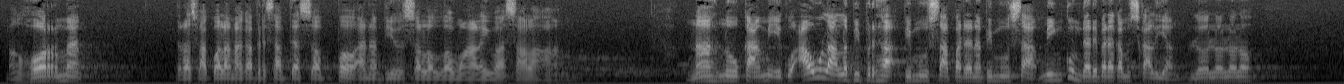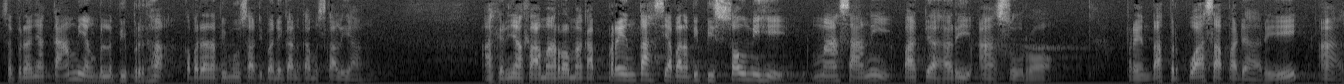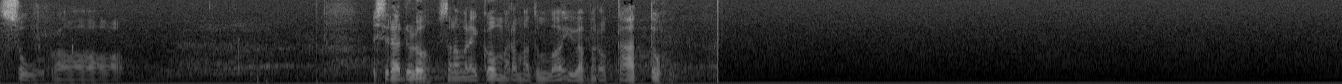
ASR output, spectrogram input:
menghormat. Terus fakulah maka bersabda sopo Anabi Sallallahu Alaihi Wasallam. Nahnu kami iku aula lebih berhak di Musa pada Nabi Musa mingkum daripada kamu sekalian. Lo lo lo lo. Sebenarnya kami yang lebih berhak kepada Nabi Musa dibandingkan kamu sekalian. Akhirnya fa'amaro maka perintah siapa Nabi bisaumihi masani pada hari Asuro. Perintah berpuasa pada hari Asuro. Istirahat dulu. Assalamualaikum warahmatullahi wabarakatuh.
